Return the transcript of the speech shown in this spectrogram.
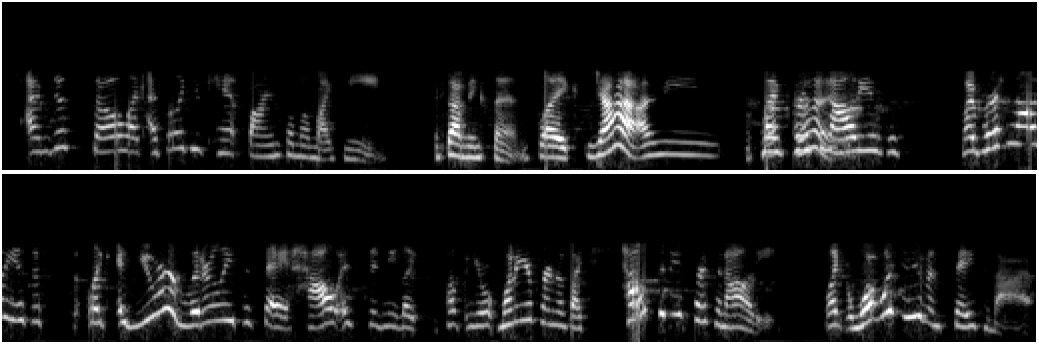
I'm just so like I feel like you can't find someone like me, if that makes sense. Like yeah, I mean my personality good. is just my personality is just like if you were literally to say how is Sydney like your one of your friends was like how's Sydney's personality? Like what would you even say to that?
